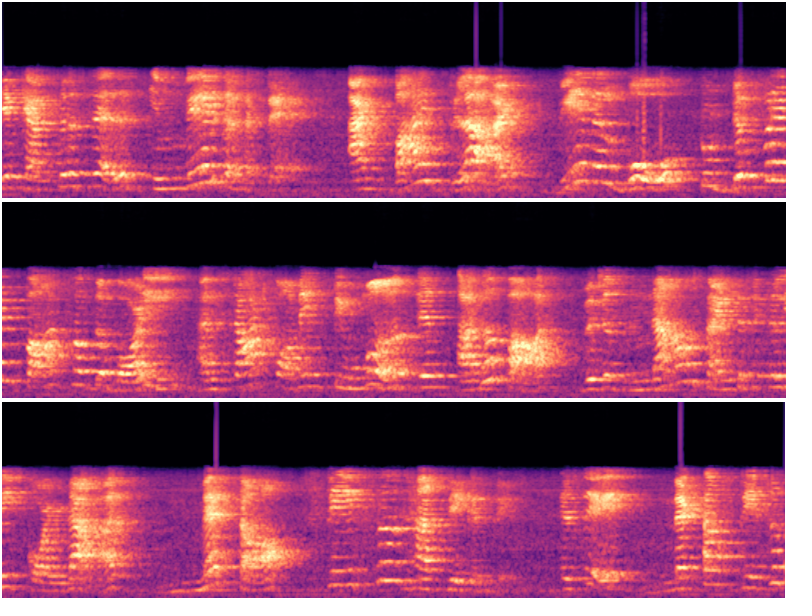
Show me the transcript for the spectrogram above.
ये कैंसर सेल्स इन्वेड कर सकते हैं. And by blood they will go to different parts of the body and start forming tumours in other parts which is now scientifically called as metastasis has taken place. इसे metastasis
